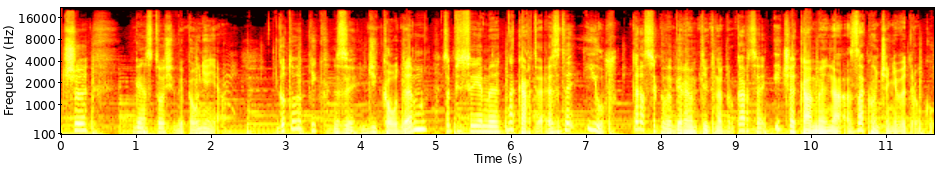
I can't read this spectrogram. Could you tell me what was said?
czy gęstość wypełnienia. Gotowy plik z G-codem zapisujemy na kartę SD i już. Teraz tylko wybieramy plik na drukarce i czekamy na zakończenie wydruku.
